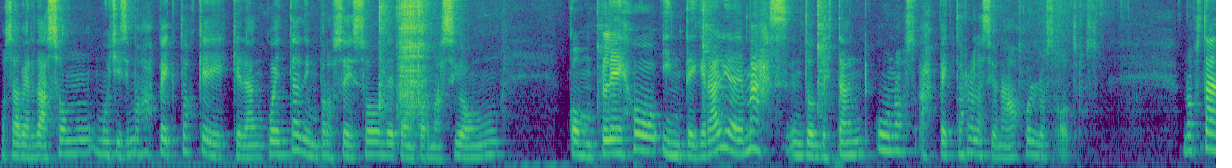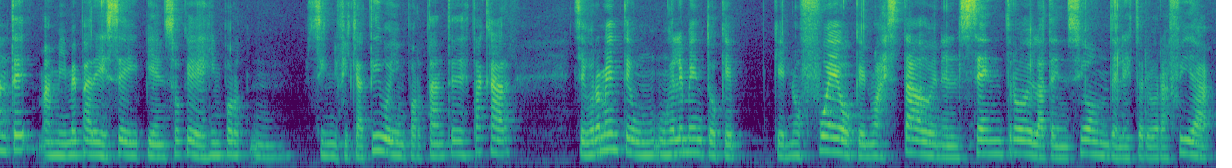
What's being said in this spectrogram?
O sea, verdad, son muchísimos aspectos que, que dan cuenta de un proceso de transformación complejo, integral y además en donde están unos aspectos relacionados con los otros. No obstante, a mí me parece y pienso que es significativo e importante destacar seguramente un, elemento que, que, no fue o que no ha estado en el centro de la atención de la historiografía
